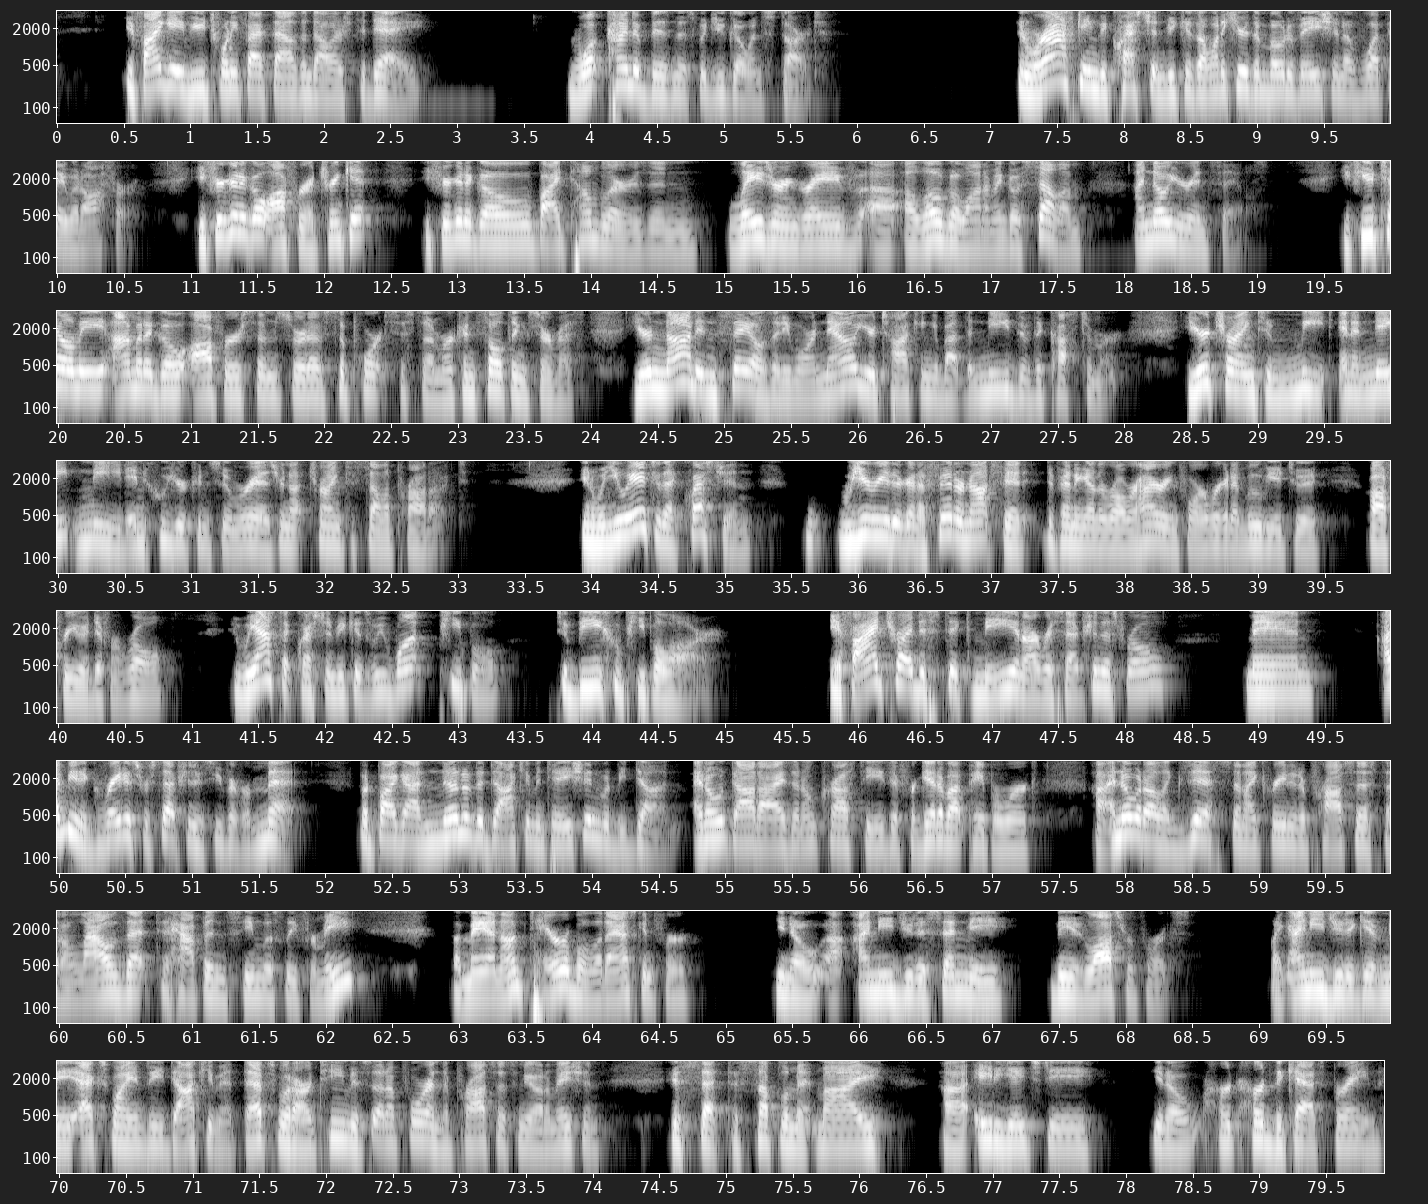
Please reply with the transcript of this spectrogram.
if I gave you $25,000 today, what kind of business would you go and start? And we're asking the question because I want to hear the motivation of what they would offer. If you're going to go offer a trinket, if you're going to go buy tumblers and laser engrave uh, a logo on them and go sell them, I know you're in sales. If you tell me I'm going to go offer some sort of support system or consulting service, you're not in sales anymore. Now you're talking about the needs of the customer. You're trying to meet an innate need in who your consumer is. You're not trying to sell a product. And when you answer that question, you're either going to fit or not fit, depending on the role we're hiring for. We're going to move you to offer you a different role. And we ask that question because we want people to be who people are. If I tried to stick me in our receptionist role, man, I'd be the greatest receptionist you've ever met. But by God, none of the documentation would be done. I don't dot I's, I don't cross T's, I forget about paperwork. Uh, I know it all exists, and I created a process that allows that to happen seamlessly for me. But man, I'm terrible at asking for, you know, I need you to send me these loss reports. Like, I need you to give me X, Y, and Z document. That's what our team is set up for. And the process and the automation is set to supplement my uh, ADHD you know hurt hurt the cat's brain.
